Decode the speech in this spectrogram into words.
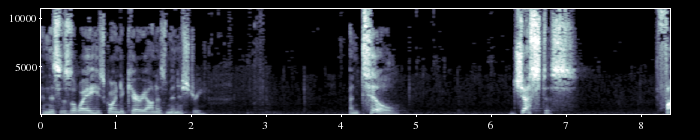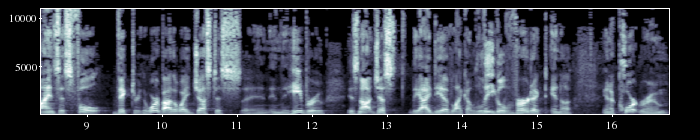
And this is the way he's going to carry on his ministry until justice finds its full victory. The word, by the way, justice uh, in, in, the Hebrew is not just the idea of like a legal verdict in a, in a courtroom.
